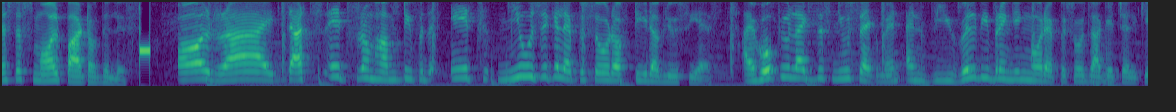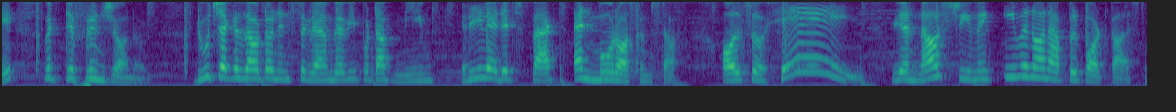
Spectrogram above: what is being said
just a small part of the list. Alright, that's it from Humpty for the 8th musical episode of TWCS. I hope you like this new segment and we will be bringing more episodes aage chalke with different genres. Do check us out on Instagram where we put up memes, reel edits, facts and more awesome stuff. Also, hey, we are now streaming even on Apple Podcast.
